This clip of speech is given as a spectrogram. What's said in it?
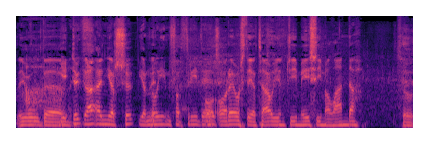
the old. Uh, You duke that in your soup, you're not eating for three days. or else the Italian team AC Malanda. So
